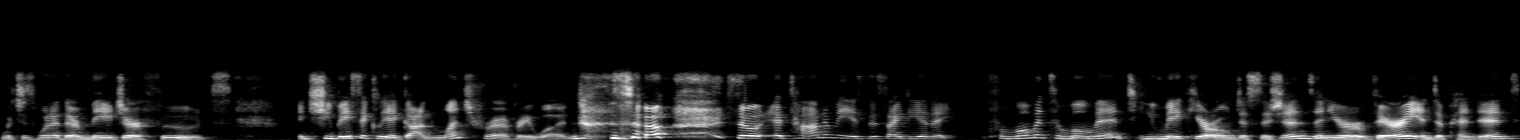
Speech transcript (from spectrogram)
which is one of their major foods. And she basically had gotten lunch for everyone. so, so autonomy is this idea that from moment to moment, you make your own decisions and you're very independent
